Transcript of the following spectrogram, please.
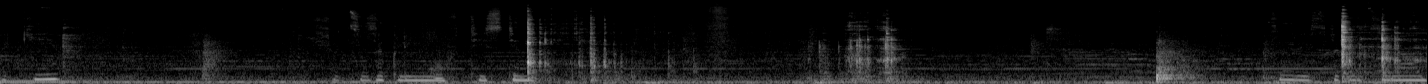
Такі. Що це за клеймо в тісті? Це різкий порцелян.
